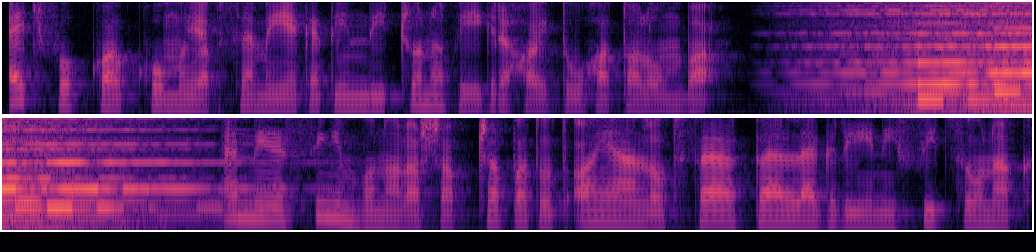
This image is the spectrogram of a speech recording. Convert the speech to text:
egy fokkal komolyabb személyeket indítson a végrehajtó hatalomba. Ennél színvonalasabb csapatot ajánlott fel Pellegrini Ficónak,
